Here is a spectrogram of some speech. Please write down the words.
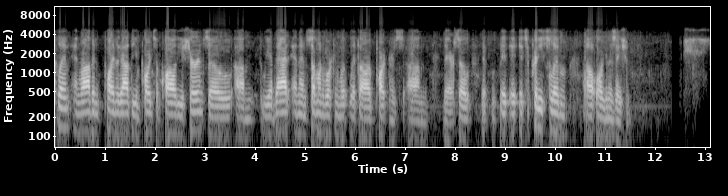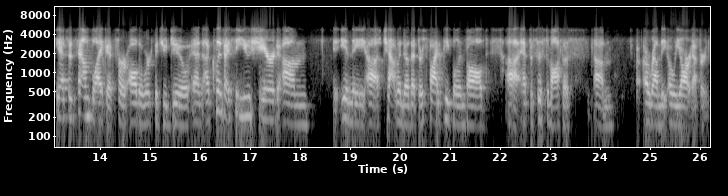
Clint and Robin pointed out the importance of quality assurance, so um, we have that, and then someone working with, with our partners um, there. So it, it, it's a pretty slim uh, organization. Yes, it sounds like it for all the work that you do. And uh, Clint, I see you shared um, in the uh, chat window that there's five people involved uh, at the system office um, around the OER efforts.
